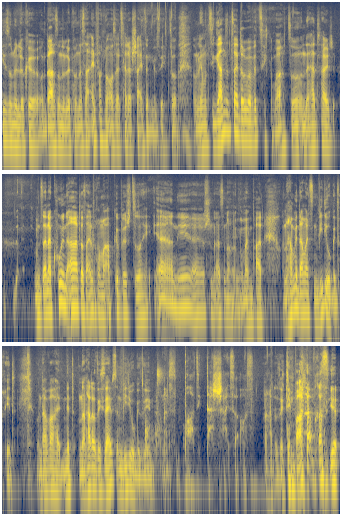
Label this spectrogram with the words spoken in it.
hier so eine Lücke und da so eine Lücke. Und das sah einfach nur aus, als hätte er Scheiße im Gesicht. So. Und wir haben uns die ganze Zeit darüber witzig gemacht. So. Und er hat halt mit seiner coolen Art das einfach immer abgewischt. So, ja, nee, ja, schon alles in Ordnung mit meinem Bart. Und dann haben wir damals ein Video gedreht. Und da war halt mit. Und dann hat er sich selbst im Video gesehen. Und dann so, boah, sieht das scheiße aus. Dann hat er sich den Bart abrasiert.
